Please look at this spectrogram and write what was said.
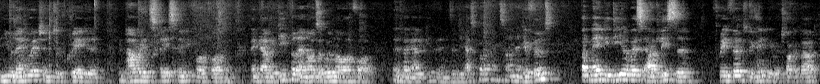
a new language and to create an empowering space maybe for, for Bengali people and also Wilmar for uh, Bengali people in the diaspora and so on. And your films, but mainly deal with, at least the three films we mainly will talk about,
